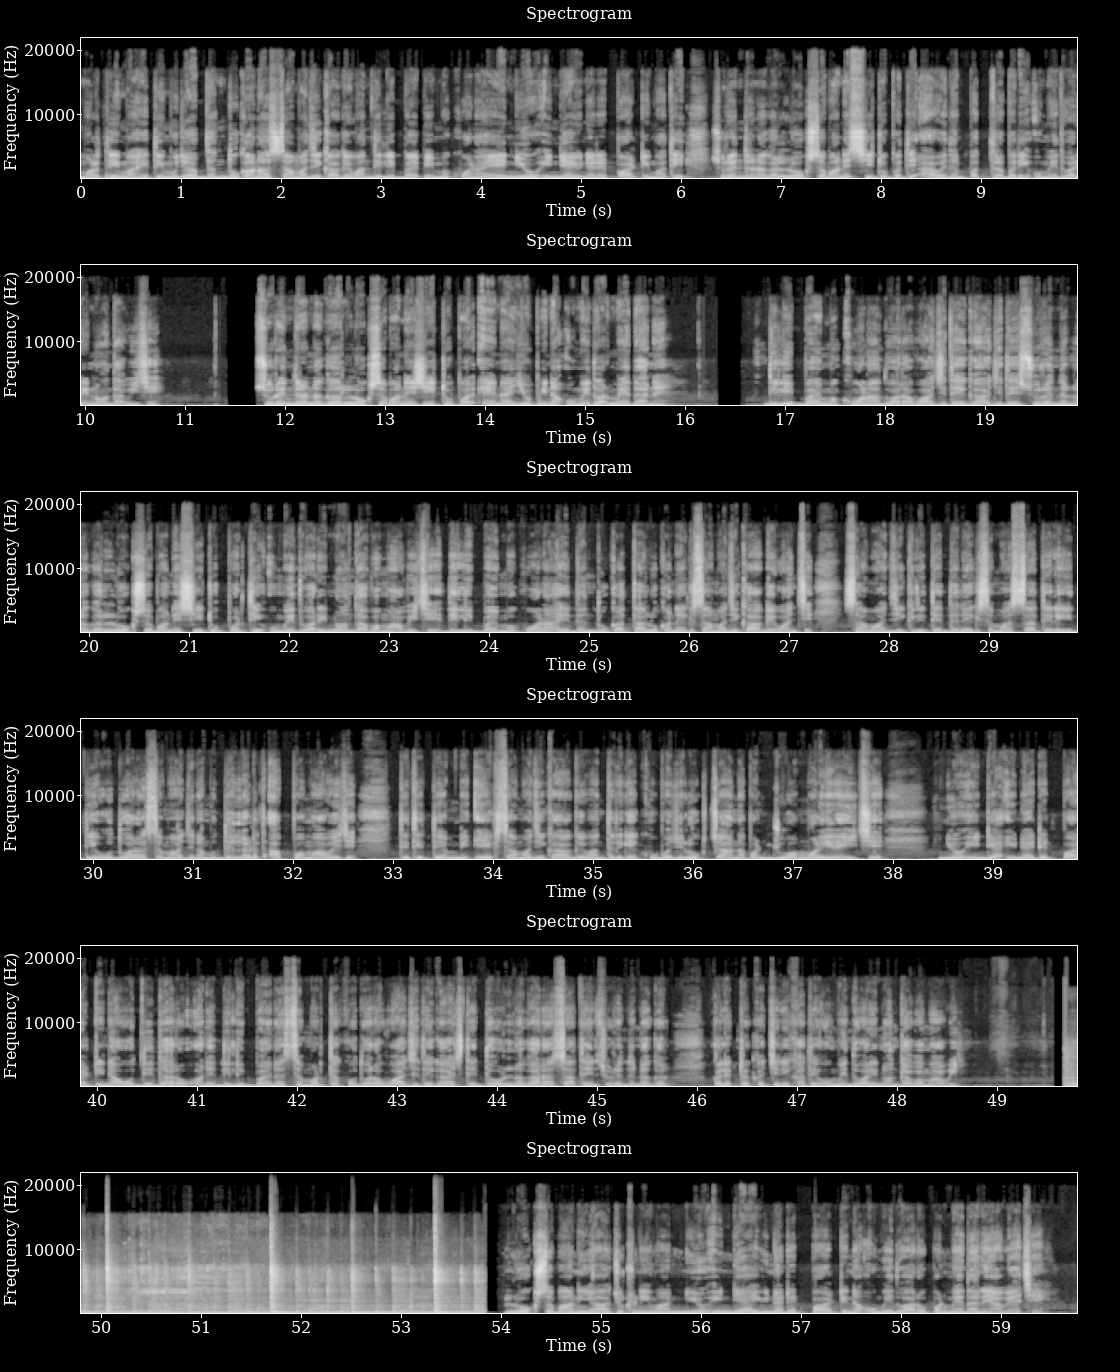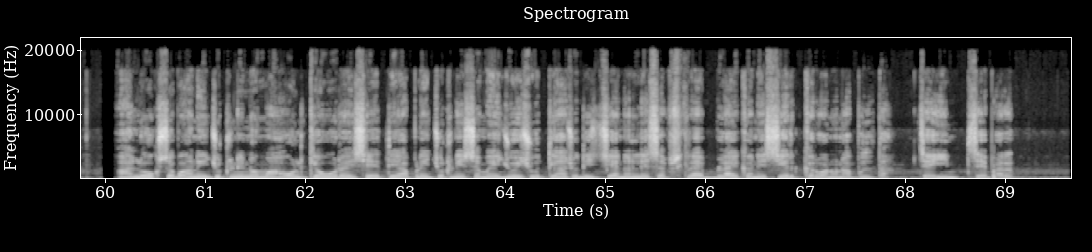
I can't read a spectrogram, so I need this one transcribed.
મળતી માહિતી મુજબ, ધંધુકાના સામાજિક આગેવાન દિલીપભાઈ પી. મકવાણાએ ન્યૂ ઇન્ડિયા યુનાઇટેડ પાર્ટીમાંથી સુરેન્દ્રનગર લોકસભાની સીટ ઉપરથી આવેદનપત્ર ભરી ઉમેદવારી નોંધાવી છે. સુરેન્દ્રનગર લોકસભાની સીટ ઉપર એનઆઈયુપીના ઉમેદવાર મેદાને દિલીપભાઈ મકવાણા દ્વારા વાજતે ગાજતે સુરેન્દ્રનગર લોકસભાની સીટ ઉપરથી ઉમેદવારી નોંધાવવામાં આવી છે. દિલીપભાઈ મકવાણા એ ધંધુકા તાલુકાના એક સામાજિક આગેવાન છે. સામાજિક રીતે દરેક સમાજ સાથે રહી તેઓ દ્વારા સમાજના મુદ્દે લડત આપવામાં આવે છે. તેથી તેમની એક સામાજિક આગેવાન તરીકે ખૂબ જ લોકચાહના પણ જોવા મળી રહી છે. ન્યૂ ઇન્ડિયા યુનાઇટેડ પાર્ટીના હોદ્દેદારો અને દિલીપભાઈના સમર્થકો દ્વારા વાજતે ગાજતે ઢોલ નગારા સાથે સુરેન્દ્રનગર કલેક્ટર કચેરી ખાતે ઉમેદવારી નોંધાવવામાં આવી. લોકસભાની આ ચૂંટણીમાં ન્યૂ ઇન્ડિયા યુનાઇટેડ પાર્ટીના ઉમેદવારો પણ મેદાને આવ્યા છે. આ લોકસભાની ચૂંટણીનો માહોલ કેવો રહેશે તે આપણે ચૂંટણી સમયે જોઈશું. ત્યાં સુધી ચેનલને સબસ્ક્રાઇબ, લાઇક અને શેર કરવાનું ના ભૂલતા. chain separate.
